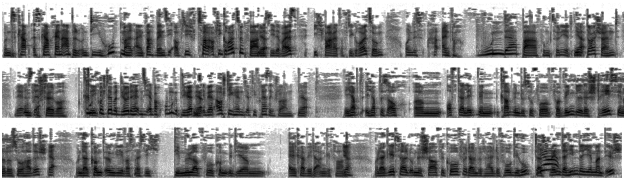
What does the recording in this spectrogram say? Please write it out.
Und es gab, es gab keine Ampel. Und die hupen halt einfach, wenn sie auf die, auf die Kreuzung fahren, Ja. dass jeder weiß, ich fahre jetzt auf die Kreuzung. Und es hat einfach wunderbar funktioniert. Ja. In Deutschland wäre es Unvorstellbar. Krieg. unvorstellbar. Die Leute hätten sich einfach umge, die hätten, Ja. wären ausstiegen, hätten sich auf die Fresse geschlagen. Ja. Ich habe ich hab das auch ähm, oft erlebt, wenn gerade wenn du so ver, verwinkelte Sträßchen oder so hattest Ja. und da kommt irgendwie, was weiß ich, die Müllabfuhr kommt mit ihrem LKW da angefahren. Ja. Und da geht's halt um eine scharfe Kurve, dann wird halt davor gehupt, dass Ja. wenn dahinter jemand ist,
